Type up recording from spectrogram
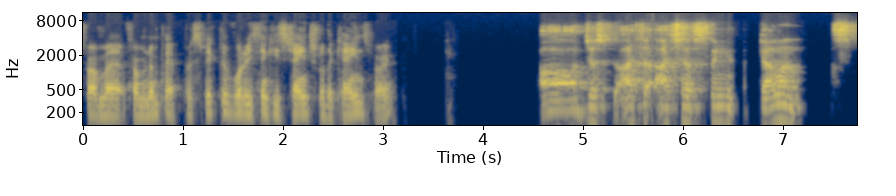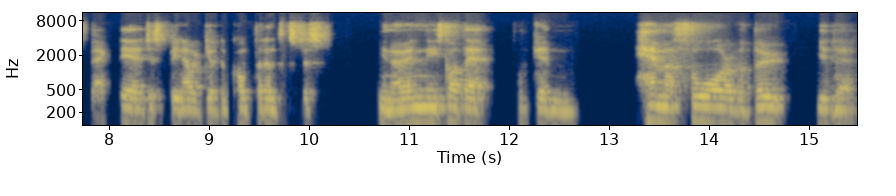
from a from an impact perspective. What do you think he's changed for the Canes, bro? Oh, just I th- I just think the balance back there, just being able to give them confidence, just you know, and he's got that fucking hammer Thor of a boot, you know,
